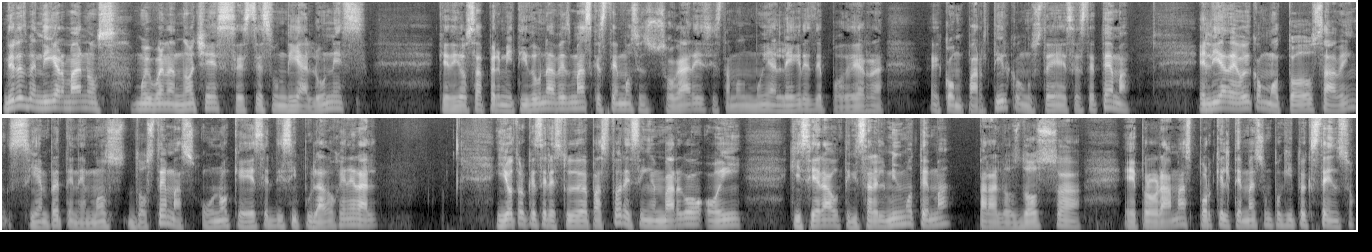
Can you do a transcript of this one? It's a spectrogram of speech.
Dios les bendiga hermanos, muy buenas noches. Este es un día lunes que Dios ha permitido una vez más que estemos en sus hogares y estamos muy alegres de poder eh, compartir con ustedes este tema. El día de hoy, como todos saben, siempre tenemos dos temas. Uno que es el discipulado general y otro que es el estudio de pastores. Sin embargo, hoy quisiera utilizar el mismo tema para los dos ah, eh, programas porque el tema es un poquito extenso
